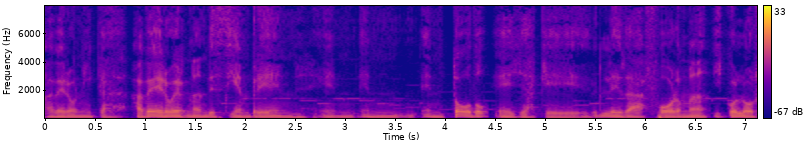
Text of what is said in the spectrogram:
a Verónica, a Vero Hernández siempre en, en, en, todo, ella que le da forma y color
